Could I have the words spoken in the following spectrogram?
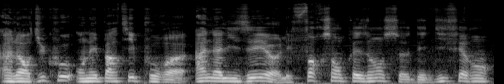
Alors du coup, on est parti pour euh, analyser euh, les forces en présence des différents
